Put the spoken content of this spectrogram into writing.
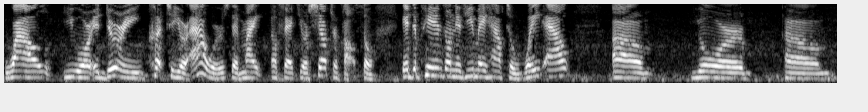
while you are enduring cut to your hours that might affect your shelter costs. So it depends on if you may have to wait out um, your um,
